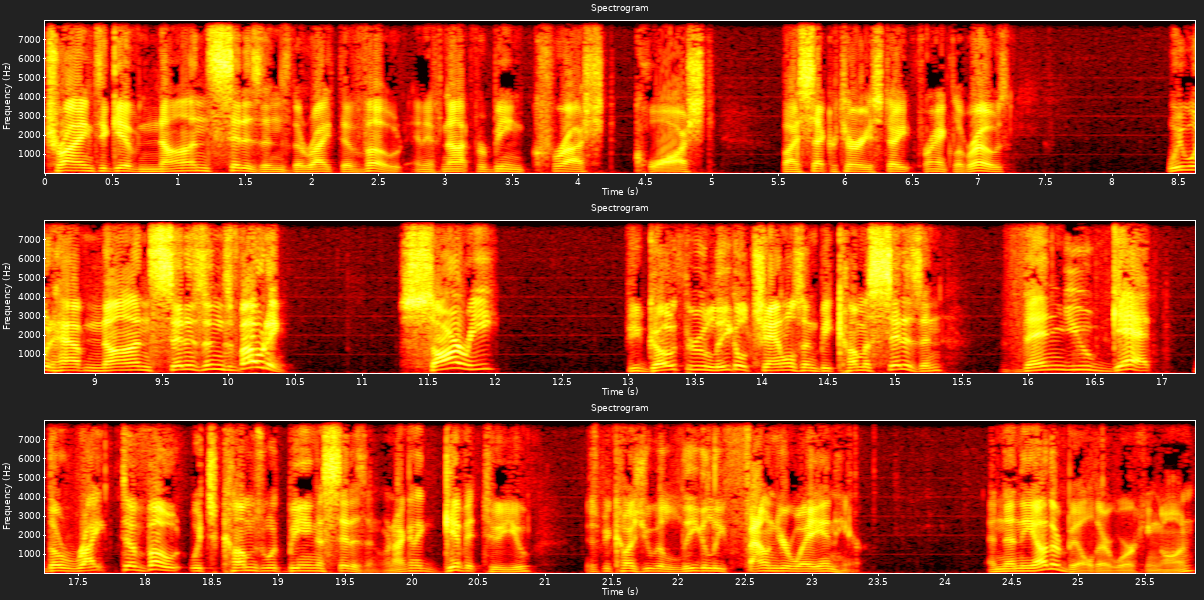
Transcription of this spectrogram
trying to give non citizens the right to vote, and if not for being crushed, quashed by Secretary of State Frank LaRose, we would have non citizens voting. Sorry. If you go through legal channels and become a citizen, then you get the right to vote, which comes with being a citizen. We're not going to give it to you just because you illegally found your way in here. And then the other bill they're working on,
